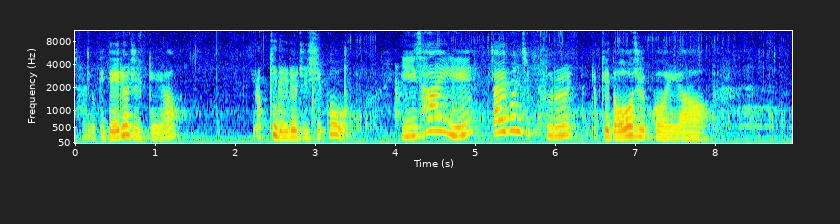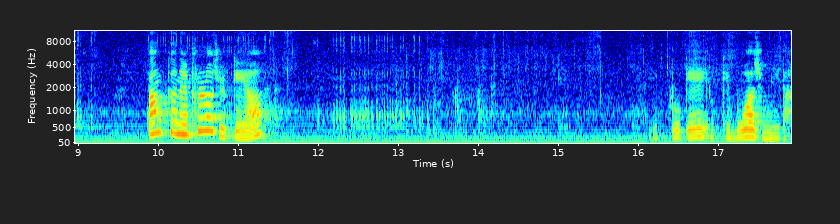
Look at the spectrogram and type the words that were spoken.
자, 여기 내려줄게요. 이렇게 내려주시고 이 사이에 짧은 지풀을 이렇게 넣어줄 거예요. 빵끈을 풀어줄게요. 예쁘게 이렇게 모아줍니다.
